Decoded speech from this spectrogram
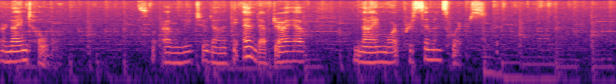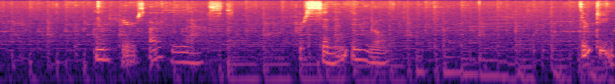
Or nine total. So I will meet you down at the end after I have nine more persimmon squares. And here's our last persimmon in row 13.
